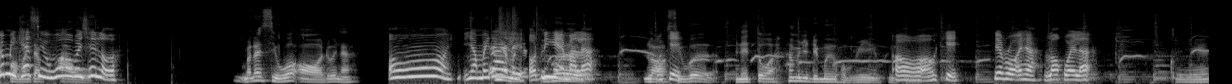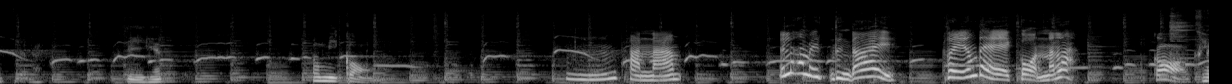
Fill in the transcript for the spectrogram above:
ก็มีแค่ผมมันจะซิลเวอร์เป่าไม่ใช่เหรอ มันได้ซิลเวอร์ออด้วยนะอ๋อยังไม่ได้เลยอ๋อนี่ไงมาแล้วรอโอเคซิลเวอร์อยู่ในตัวถ้ามันอยู่ในมือผมมีอ๋อโอเค เรียบร้อยค่ะ ล็อกไว้แล้วเฮดสี่เฮดต้องมีกล่อง อืมผ่านน้ำเอ๊ะแล้วทำไมถึงได้เคยตั้งแต่ก่อนนั้นล่ะ ก็เคล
